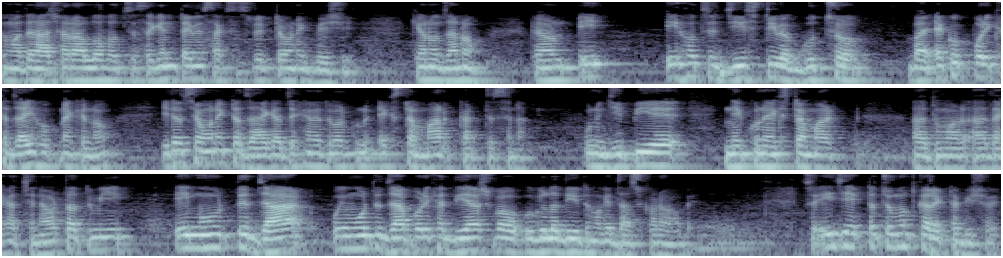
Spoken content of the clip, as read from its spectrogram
তোমাদের আশার আলো হচ্ছে সেকেন্ড টাইমের সাকসেস রেটটা অনেক বেশি। কেন জানো? কারণ এই এই হচ্ছে জিএসটি বা গুচ্ছ বা একক পরীক্ষা যাই হোক না কেন, এটা হচ্ছে এমন একটা জায়গা যেখানে তোমার কোনো এক্সট্রা মার্ক কাটতেছে না। কোনো জিপিএ নিয়ে কোনো এক্সট্রা মার্ক তোমার দেখাচ্ছে না। অর্থাৎ তুমি এই মুহূর্তে যা, ওই মুহূর্তে যা পরীক্ষা দিয়ে আসবা, ওগুলো দিয়ে তোমাকে জাজ করা হবে। সো এই যে একটা চমৎকার একটা বিষয়।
